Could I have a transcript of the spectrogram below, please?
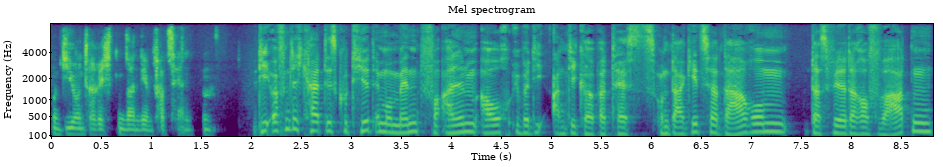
und die unterrichten dann den Patienten. Die Öffentlichkeit diskutiert im Moment vor allem auch über die Antikörpertests. Und da geht es ja darum, dass wir darauf warten,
